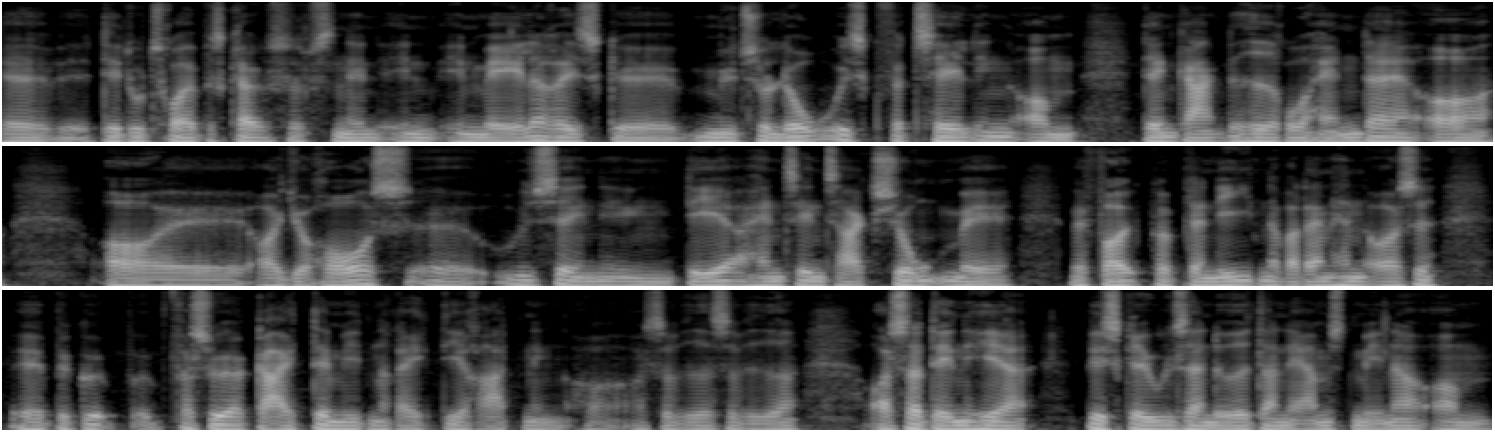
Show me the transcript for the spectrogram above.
øh, det du tror jeg beskrev som sådan en, en, en malerisk, øh, mytologisk fortælling om den gang, det hed Rwanda, og, og, øh, og Johors øh, udsending der, og hans interaktion med, med folk på planeten, og hvordan han også øh, begy- forsøger at guide dem i den rigtige retning, og, og så videre, så videre. Og så den her beskrivelse af noget, der nærmest minder om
